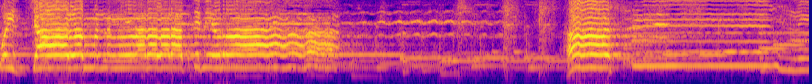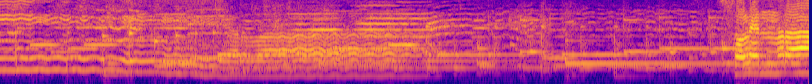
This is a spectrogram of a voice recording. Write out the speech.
Wejiar meneng lara-laratin ya Hati Solenra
